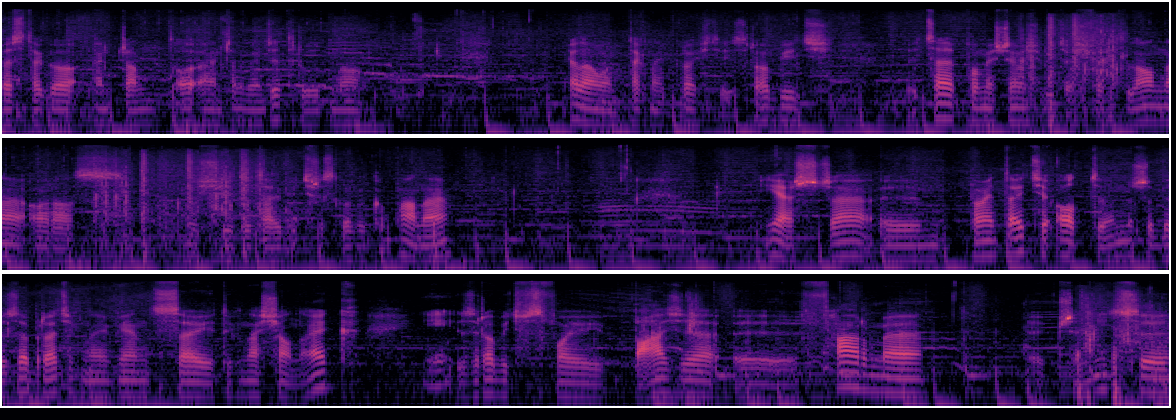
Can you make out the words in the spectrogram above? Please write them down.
bez tego enchant, o enchant będzie trudno. Wiadomo, tak najprościej zrobić. Y, Całe pomieszczenie musi być oświetlone oraz musi tutaj być wszystko wykopane. Jeszcze pamiętajcie o tym, żeby zebrać jak najwięcej tych nasionek i zrobić w swojej bazie y, farmę y, pszenicy.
